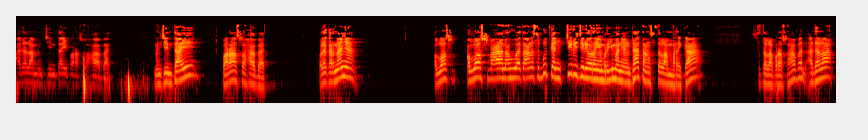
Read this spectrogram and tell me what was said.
Adalah mencintai para sahabat. Mencintai para sahabat. Oleh karenanya Allah Allah Subhanahu wa taala sebutkan ciri-ciri orang yang beriman yang datang setelah mereka setelah para sahabat adalah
